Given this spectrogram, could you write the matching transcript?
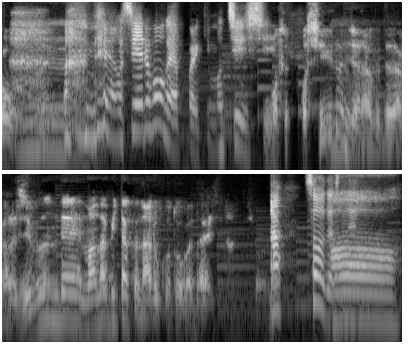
そうですね ね教える方がやっぱり気持ちいいし教。教えるんじゃなくてだから自分で学びたくなることが大事なんでしょうね。あそうですね。あ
